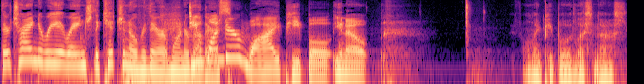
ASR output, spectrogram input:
they're trying to rearrange the kitchen over there at Warner Do you Brothers. wonder why people, you know, if only people would listen to us.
